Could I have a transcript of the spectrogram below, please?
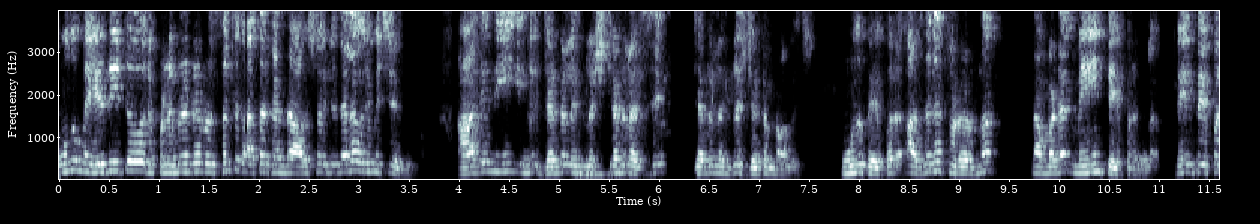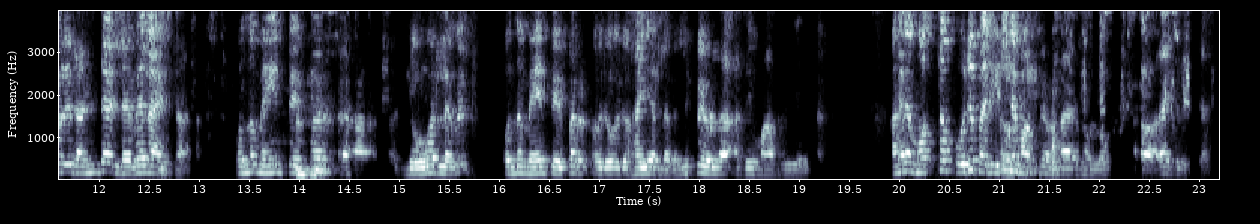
മൂന്നും എഴുതിയിട്ട് ഒരു പ്രിലിമിനറി റിസൾട്ട് കാത്തേക്കേണ്ട ആവശ്യമില്ല ഇതെല്ലാം ഒരുമിച്ച് എഴുതുന്നു. ആദ്യം ഈ general English general S A general English general knowledge മൂന്ന് പേപ്പർ അതിനെ തുടർന്ന് നമ്മുടെ മെയിൻ പേപ്പറുകൾ മെയിൻ പേപ്പർ രണ്ട് ലെവലായിട്ടാണ് ഒന്ന് മെയിൻ പേപ്പർ ലോവർ ലെവൽ ഒന്ന് മെയിൻ പേപ്പർ ഒരു ഒരു ഹയർ ലെവൽ ഇപ്പോഴുള്ള അതേ മാതൃകയിൽ അങ്ങനെ മൊത്തം ഒരു പരീക്ഷ മാത്രമേ ഉണ്ടായിരുന്നുള്ളൂ. അതായത് വ്യത്യാസം.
